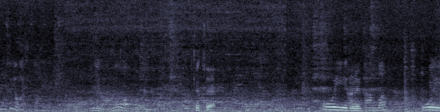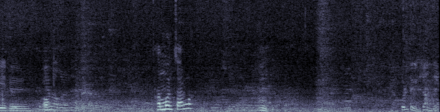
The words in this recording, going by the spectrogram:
생수가 맛있다. 이거 안 먹어봐서 모르겠는데. 그치? 오이를, 자를까, 한 번? 오이를, 크게 어? 먹으려면 한 번 잘라? 퀄리티 괜찮은데?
